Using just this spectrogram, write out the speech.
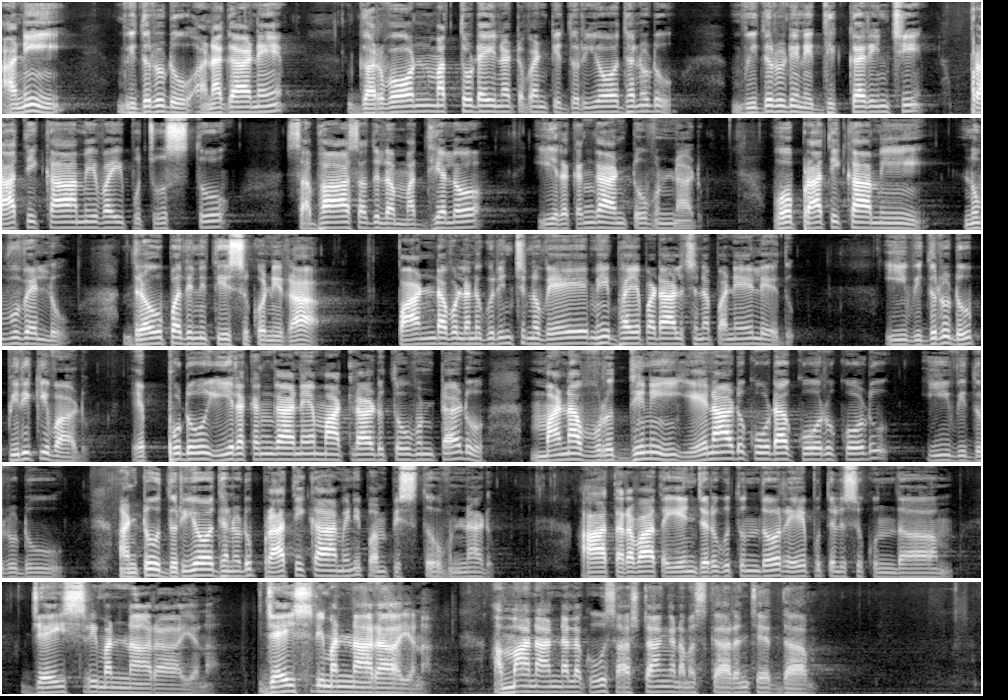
అని విదురుడు అనగానే గర్వోన్మత్తుడైనటువంటి దుర్యోధనుడు విదురుడిని ధిక్కరించి ప్రాతికామి వైపు చూస్తూ సభాసదుల మధ్యలో ఈ రకంగా అంటూ ఉన్నాడు. ఓ ప్రాతికామి నువ్వు వెళ్ళు. ద్రౌపదిని తీసుకొని రా. పాండవులను గురించి నువ్వేమీ భయపడాల్సిన పనే లేదు. ఈ విదురుడు పిరికివాడు. ఎప్పుడూ ఈ రకంగానే మాట్లాడుతూ ఉంటాడు. మన వృద్ధిని ఏనాడు కూడా కోరుకోడు ఈ విదురుడు అంటూ దుర్యోధనుడు ప్రాతికామిని పంపిస్తూ ఉన్నాడు. ఆ తర్వాత ఏం జరుగుతుందో రేపు తెలుసుకుందాం. జై శ్రీమన్నారాయణ. జై శ్రీమన్నారాయణ. అమ్మా నాన్నలకు సాష్టాంగ నమస్కారం చేద్దాం.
